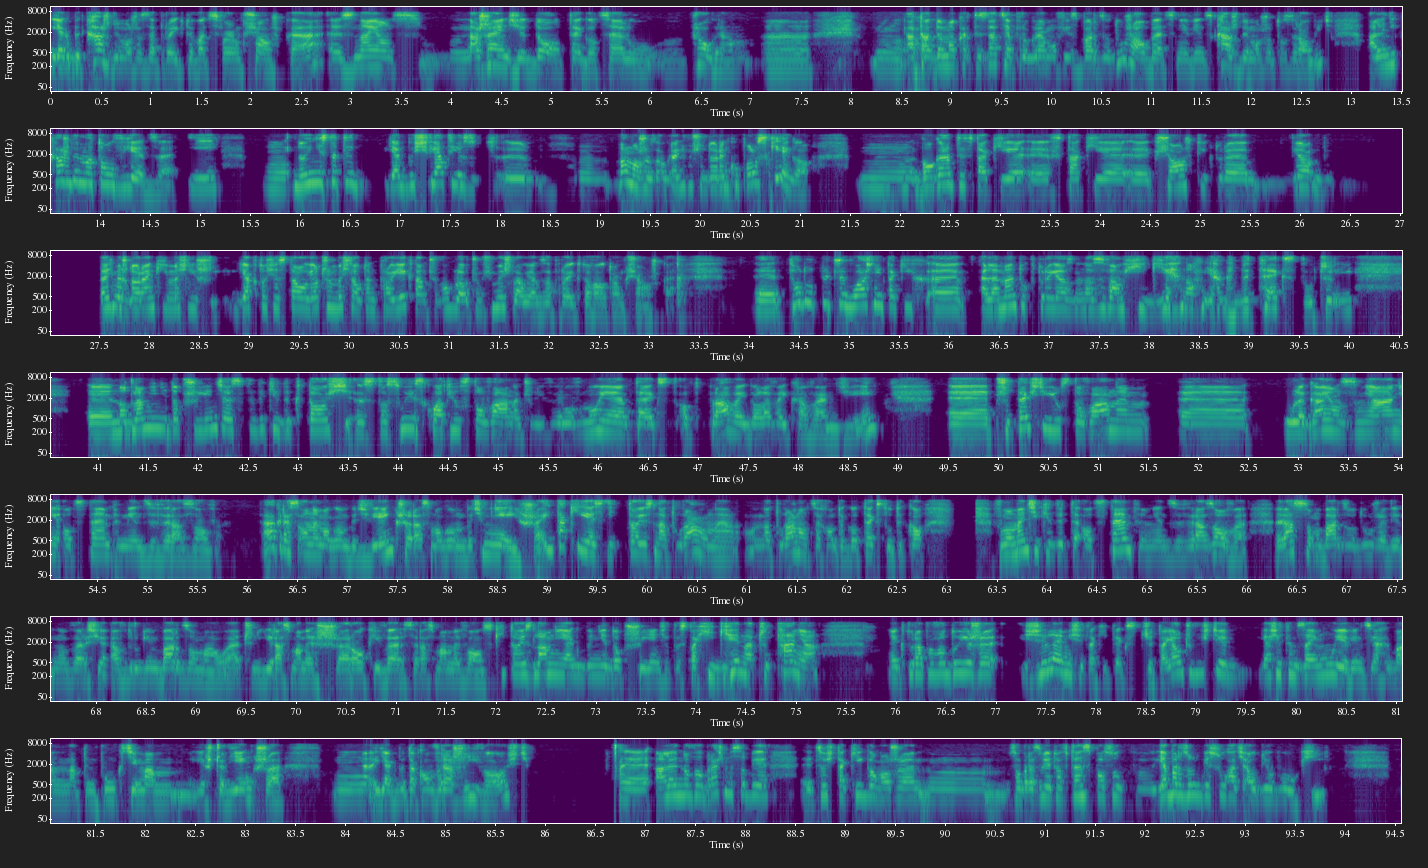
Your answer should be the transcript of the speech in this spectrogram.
jakby każdy może zaprojektować swoją książkę, e, znając narzędzie do tego celu, program. E, mm, a ta demokratyzacja programów jest bardzo duża obecnie, więc każdy może to zrobić, ale nie każdy ma tą wiedzę. I, no i niestety jakby świat jest, y, no może ograniczmy się do rynku polskiego, mm, bogaty w takie, y, w takie y, książki, które weźmiesz do ręki i myślisz, jak to się stało i o czym myślał ten projektant, czy w ogóle o czymś myślał, jak zaprojektował tę książkę. To dotyczy właśnie takich elementów, które ja nazywam higieną jakby tekstu, czyli E, no dla mnie nie do przyjęcia jest wtedy, kiedy ktoś stosuje skład justowany, czyli wyrównuje tekst od prawej do lewej krawędzi. E, przy tekście justowanym e, ulegają zmianie odstępy międzywyrazowe. Tak, raz one mogą być większe, raz mogą być mniejsze i taki jest, i to jest naturalne, naturalną cechą tego tekstu, tylko w momencie, kiedy te odstępy międzywyrazowe raz są bardzo duże w jednym wersie, a w drugim bardzo małe, czyli raz mamy szeroki wers, raz mamy wąski, to jest dla mnie jakby nie do przyjęcia. To jest ta higiena czytania, e, która powoduje, że źle mi się taki tekst czyta. Ja oczywiście, ja się tym zajmuję, więc ja chyba na tym punkcie mam jeszcze większe, mm, jakby taką wrażliwość. E, ale no wyobraźmy sobie coś takiego, może mm, zobrazuję to w ten sposób. Ja bardzo lubię słuchać audiobooki,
